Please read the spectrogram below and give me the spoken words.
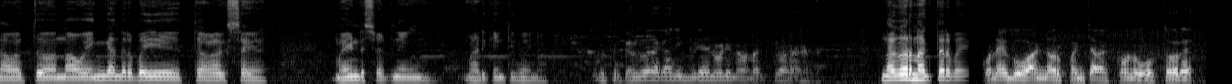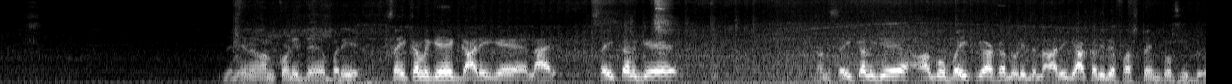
ನಾವತ್ತು ನಾವು ಹೆಂಗಂದ್ರೆ ಬೈ ತಳಗ ಸ ಮೈಂಡ್ ಸೆಟ್ನಾಗ ಮಾಡ್ಕೊಂತೀವಿ ಬೈ ನಾವು. ಬೆಂಗಳೂರಾಗ ವಿಡಿಯೋ ನೋಡಿ ನಾವು ನಗ್ತೀವಣ ನಗರ್ ನಗ್ತಾರೆ ಬೈ. ಕೊನೆಗೂ ಅಣ್ಣವ್ರು ಪಂಚರ್ ಹಾಕ್ಕೊಂಡು ಹೋಗ್ತವ್ರೆ. ನಾನೇನೋ ಅನ್ಕೊಂಡಿದ್ದೆ ಬರೀ ಸೈಕಲ್ಗೆ ಗಾಡಿಗೆ ಲಾರಿ ಸೈಕಲ್ಗೆ ನಾನು ಸೈಕಲ್ಗೆ ಹಾಗೂ ಬೈಕ್ಗೆ ಹಾಕೋದು ನೋಡಿದ್ದೆ ಲಾರಿಗೆ ಹಾಕೋದಿದೆ ಫಸ್ಟ್ ಟೈಮ್ ತೋರಿಸಿದ್ದು.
